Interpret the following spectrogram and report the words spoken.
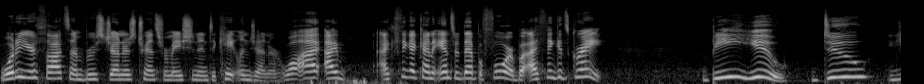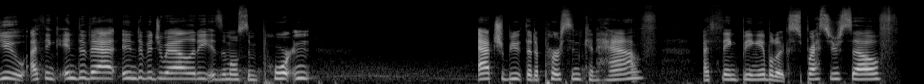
What are your thoughts on Bruce Jenner's transformation into Caitlyn Jenner? Well, I I, I think I kind of answered that before, but I think it's great. Be you. Do you. I think indiv- individuality is the most important attribute that a person can have. I think being able to express yourself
